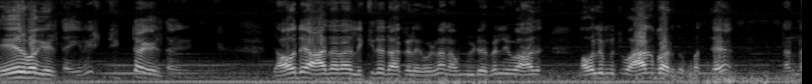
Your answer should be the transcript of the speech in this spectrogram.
ನೇರವಾಗಿ ಹೇಳ್ತಾ ಇದ್ದೀನಿ ಸ್ಟ್ರಿಕ್ಟಾಗಿ ಹೇಳ್ತಾ ಇದ್ದೀನಿ. ಯಾವುದೇ ಆಧಾರ, ಲಿಖಿತ ದಾಖಲೆಗಳನ್ನ ನಮ್ಮ ವಿಡಿಯೋ ಮೇಲೆ ನೀವು ಆದ, ಅವಲಂಬಿತವಾಗಬಾರ್ದು. ಮತ್ತು ನನ್ನ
